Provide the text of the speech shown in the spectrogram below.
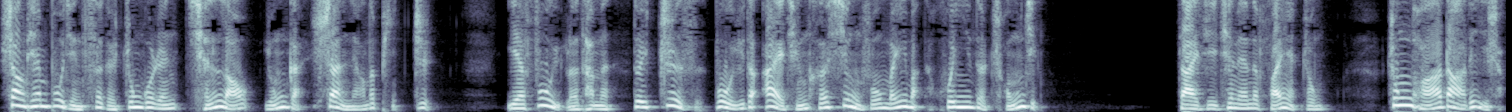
上天不仅赐给中国人勤劳、勇敢、善良的品质，也赋予了他们对至死不渝的爱情和幸福美满的婚姻的憧憬。在几千年的繁衍中，中华大地上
